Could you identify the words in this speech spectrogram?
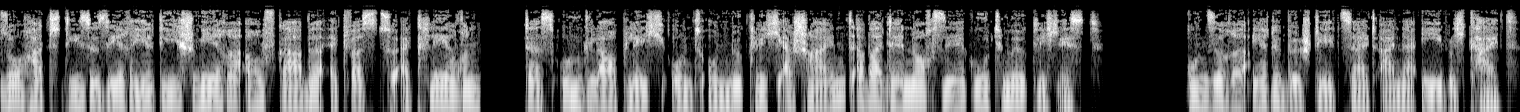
So hat diese Serie die schwere Aufgabe etwas zu erklären, das unglaublich und unmöglich erscheint aber dennoch sehr gut möglich ist. Unsere Erde besteht seit einer Ewigkeit.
